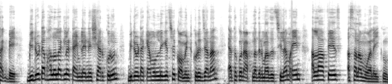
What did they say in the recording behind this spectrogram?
থাকবে। ভিডিওটা ভালো লাগলে টাইমলাইনে শেয়ার করুন, ভিডিওটা কেমন লেগেছে কমেন্ট করে জানান। এতক্ষণ আপনাদের মাঝে ছিলাম আইন। আল্লাহ হাফেজ, আসসালামু আলাইকুম।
